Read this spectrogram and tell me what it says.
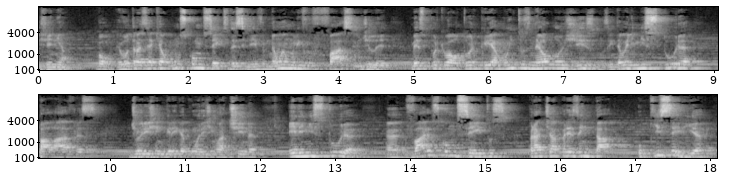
genial. Bom, eu vou trazer aqui alguns conceitos desse livro, não é um livro fácil de ler, mesmo porque o autor cria muitos neologismos, então ele mistura palavras de origem grega com origem latina. Ele mistura uh, vários conceitos para te apresentar o que seria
